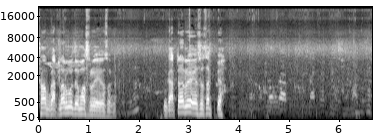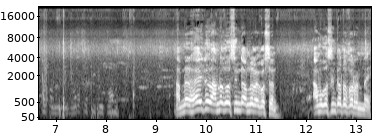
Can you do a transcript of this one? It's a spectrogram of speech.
সব গাটলার মধ্যে মাছ রয়ে গেছে। গাটা রয়ে গেছে চারটা। আপনার হ্যাঁ তো আপনাকে চিন্তা, আপনারা করছেন। আমাকে চিন্তা তো করেন নাই।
